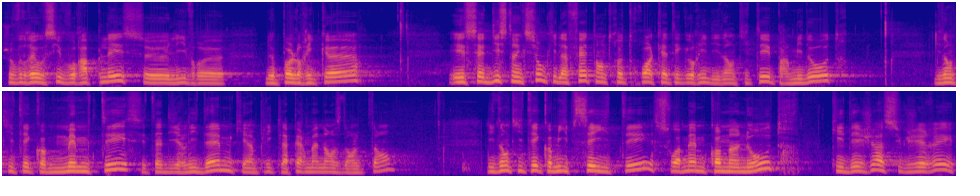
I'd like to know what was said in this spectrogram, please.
Je voudrais aussi vous rappeler ce livre de Paul Ricoeur et cette distinction qu'il a faite entre trois catégories d'identité parmi d'autres. L'identité comme memté, c'est-à-dire l'idem qui implique la permanence dans le temps. L'identité comme ipséité, soi-même comme un autre, qui déjà suggéré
